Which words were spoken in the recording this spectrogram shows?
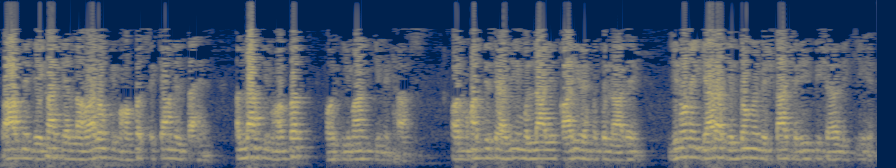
تو آپ نے دیکھا کہ اللہ والوں کی محبت سے کیا ملتا ہے؟ اللہ کی محبت اور ایمان کی مٹھاس۔ اور محدث عظیم اللہ علی قاری رحمۃ اللہ علیہ جنہوں نے گیارہ جلدوں میں مشکا شریف کی شرح لکھی ہے۔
